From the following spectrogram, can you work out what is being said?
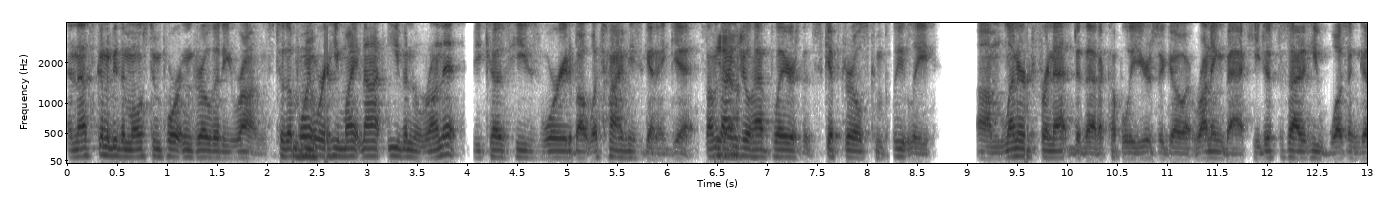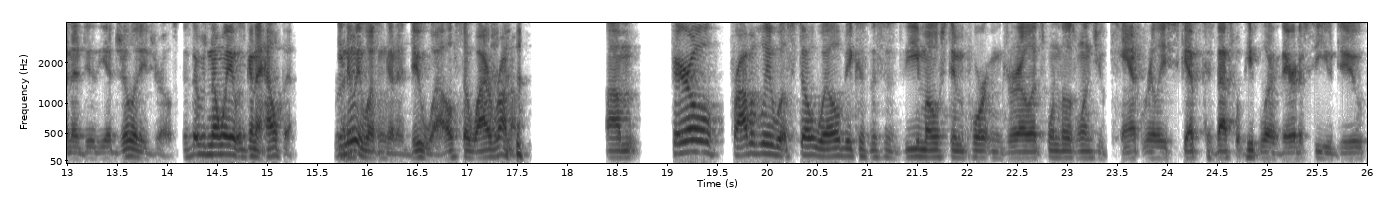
and that's going to be the most important drill that he runs to the point mm-hmm. where he might not even run it because he's worried about what time he's going to get. Sometimes yeah. you'll have players that skip drills completely. Um, Leonard Fournette did that a couple of years ago at running back. He just decided he wasn't going to do the agility drills because there was no way it was going to help him. He right. knew he wasn't going to do well, so why run them? um, Ferrell probably will still will because this is the most important drill. It's one of those ones you can't really skip because that's what people are there to see you do.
